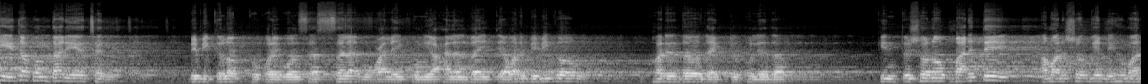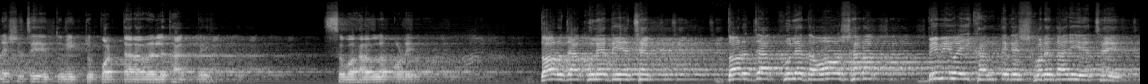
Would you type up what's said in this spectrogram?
গিয়ে যখন দাঁড়িয়েছেন বিবিকে লক্ষ্য করে বলছে, আসসালামু আলাইকুম ইয়া হালাল বাইতে, আমার বিবিকে ঘরের দরজা একটু খুলে দাও। কিন্তু শোনো, বাড়িতে আমার সঙ্গে মেহমান এসেছে, তুমি একটু পর্দার আড়ালে থাকবে। সুবহানাল্লাহ পড়ে। দরজা খুলে দিয়েছে। দরজা খুলে দেওয়াও সারা। বিবি ওইখান থেকে সরে দাঁড়িয়েছে।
